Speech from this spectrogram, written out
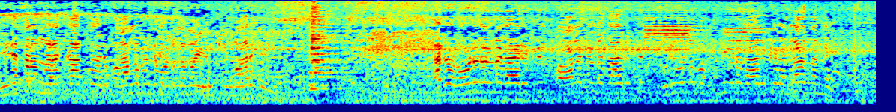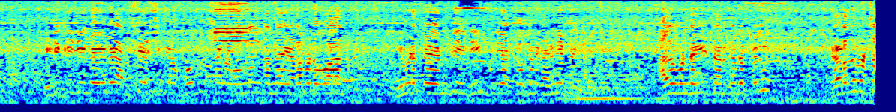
വികസനം നടക്കാത്ത ഒരു പാർലമെന്റ് മണ്ഡലമായി ഇടുക്കി മാറുകയും അത് റോഡുകളുടെ കാര്യത്തിൽ പാലങ്ങളുടെ കാര്യത്തിൽ കുടിവെള്ള പദ്ധതിയുടെ കാര്യത്തിലെല്ലാം തന്നെ ഇടുക്കി ജില്ലയിലെ അവശേഷിക്കുന്ന ഭൂപ്രശ്നങ്ങളൊന്നും തന്നെ ഇടപെടുവാൻ ഇവിടുത്തെ എം പി ഡീൻ കുര്യാക്കോസിന് കഴിഞ്ഞിട്ടില്ല. അതുകൊണ്ട് ഈ തെരഞ്ഞെടുപ്പിൽ ഇടതുപക്ഷ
